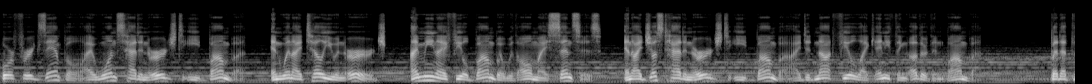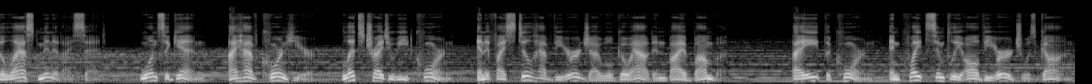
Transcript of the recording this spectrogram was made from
Or for example, I once had an urge to eat bamba, and when I tell you an urge, I mean I feel bamba with all my senses, and I just had an urge to eat bamba. I did not feel like anything other than bamba. But at the last minute I said, once again, I have corn here, let's try to eat corn, and if I still have the urge I will go out and buy bamba. I ate the corn, and quite simply all the urge was gone.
